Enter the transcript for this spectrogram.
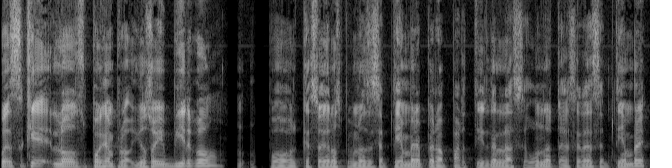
Pues que los, por ejemplo, yo soy Virgo porque soy de los primeros de septiembre, pero a partir de la segunda o tercera de septiembre, se-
